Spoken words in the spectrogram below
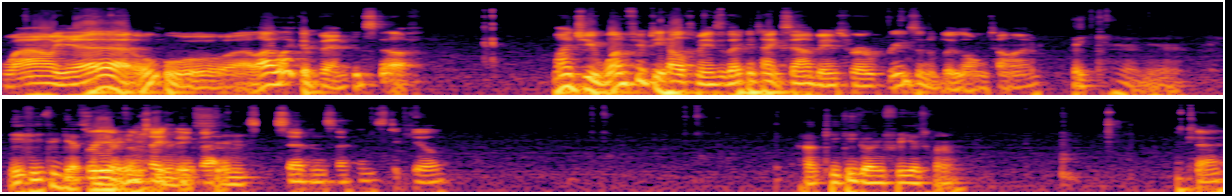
Wow, yeah. Ooh, I like it, Ben. Good stuff. Mind you, 150 health means that they can tank sound beams for a reasonably long time. They can, yeah. If he could get Three some of them take me about in, seven seconds to kill. oh, Kiki going free as well. Okay.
